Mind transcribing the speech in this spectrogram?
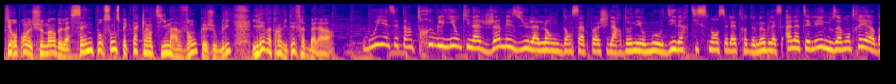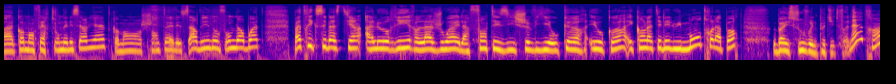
qui reprend le chemin de la scène pour son spectacle intime. Avant que j'oublie, il est votre invité Fred Ballard. Oui, et c'est un trublion qui n'a jamais eu la langue dans sa poche. Il a redonné au mot divertissement ses lettres de noblesse à la télé. Il nous a montré euh, bah, comment faire tourner les serviettes, comment chanter les sardines au fond de leur boîte. Patrick Sébastien a le rire, la joie et la fantaisie chevillés au cœur et au corps. Et quand la télé lui montre la porte, bah, il s'ouvre une petite fenêtre hein,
